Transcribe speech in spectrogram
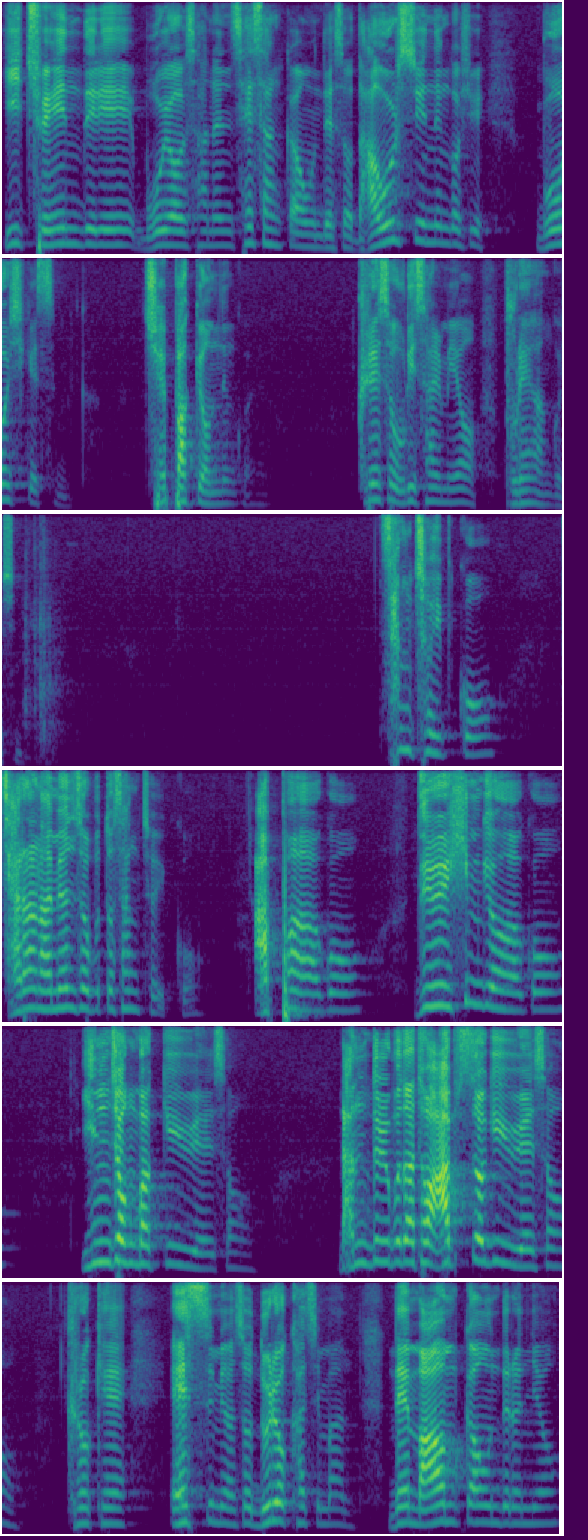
이 죄인들이 모여 사는 세상 가운데서 나올 수 있는 것이 무엇이겠습니까? 죄밖에 없는 거예요. 그래서 우리 삶이요 불행한 것입니다. 상처 입고 자라나면서부터 상처 입고 아파하고 늘 힘겨워하고 인정받기 위해서 남들보다 더 앞서기 위해서 그렇게 애쓰면서 노력하지만 내 마음 가운데는요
